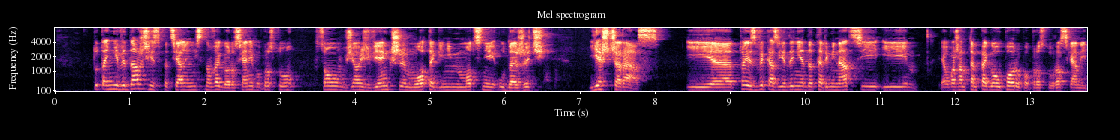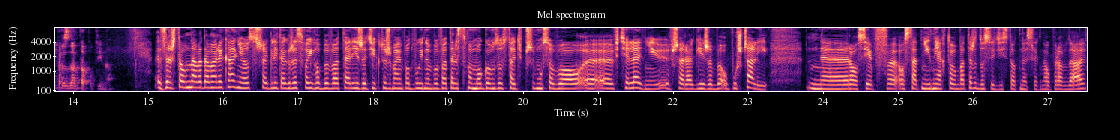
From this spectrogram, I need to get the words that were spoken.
Tutaj nie wydarzy się specjalnie nic nowego. Rosjanie po prostu chcą wziąć większy młotek i nim mocniej uderzyć jeszcze raz. I e, to jest wykaz jedynie determinacji i ja uważam tępego uporu po prostu Rosjan i prezydenta Putina. Zresztą nawet Amerykanie ostrzegli także swoich obywateli, że ci, którzy mają podwójne obywatelstwo, mogą zostać przymusowo e, wcieleni w szeregi, żeby opuszczali e, Rosję w ostatnich dniach. To chyba też dosyć istotny sygnał, prawda?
